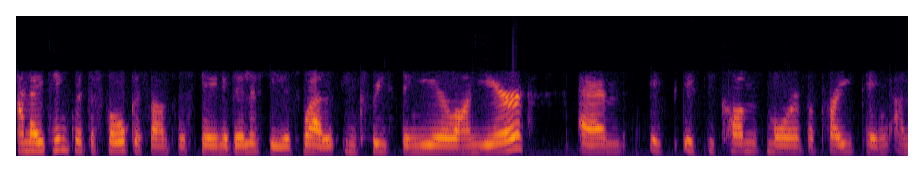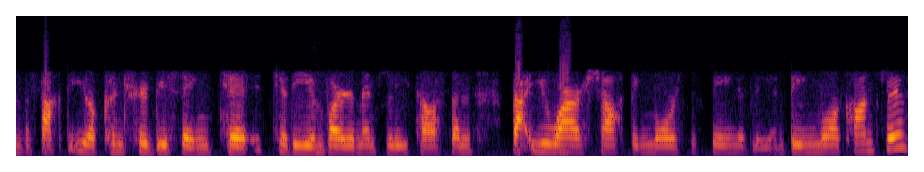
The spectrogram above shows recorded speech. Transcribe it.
And I think with the focus on sustainability as well, increasing year on year, um, it, it becomes more of a pride thing and the fact that you're contributing to, to the environmental ethos and that you are shopping more sustainably and being more conscious.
